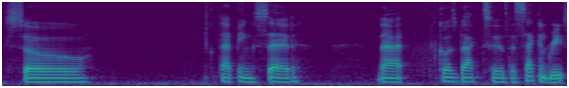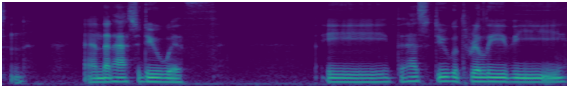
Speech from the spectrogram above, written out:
So, that being said, that goes back to the second reason and that has to do with a that has to do with really the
